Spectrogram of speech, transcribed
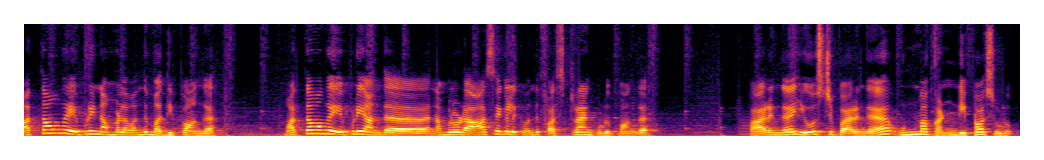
மற்றவங்க எப்படி நம்மளை வந்து மதிப்பாங்க? மற்றவங்க எப்படி அந்த நம்மளோட ஆசைகளுக்கு வந்து ஃபஸ்ட் ரேங்க் கொடுப்பாங்க? பாருங்கள் யோசிச்சு பாருங்கள் உண்மை கண்டிப்பாக சுடும்.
